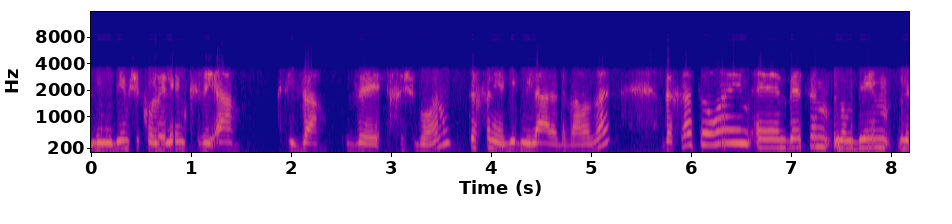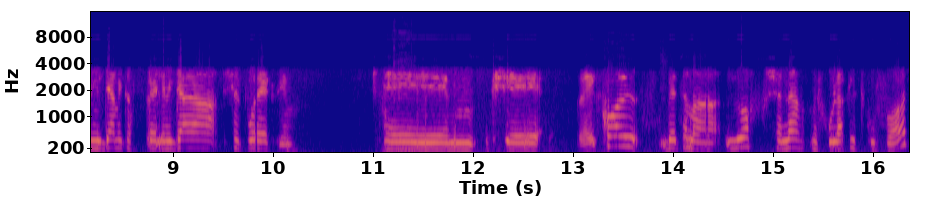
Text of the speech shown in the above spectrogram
לימודים שכוללים קריאה, כתיבה וחשבון. תכף אני אגיד מילה על הדבר הזה. ואחרי הצהריים אה, בעצם לומדים למידה, מתוך, אה, למידה של פרויקטים. אה, כשכל, בעצם הלוח שנה מחולק לתקופות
